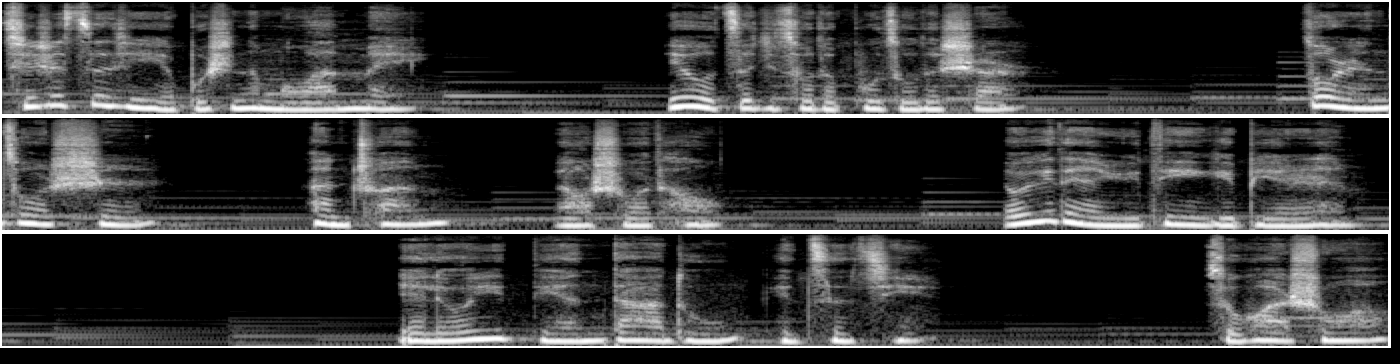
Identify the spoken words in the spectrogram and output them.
其实自己也不是那么完美，也有自己做的不足的事儿。做人做事，看穿不要说透，留一点余地给别人，也留一点大度给自己。俗话说：“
